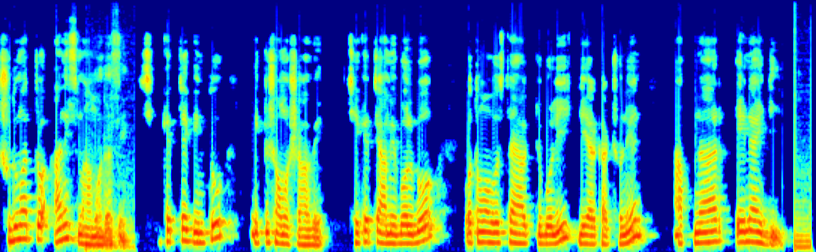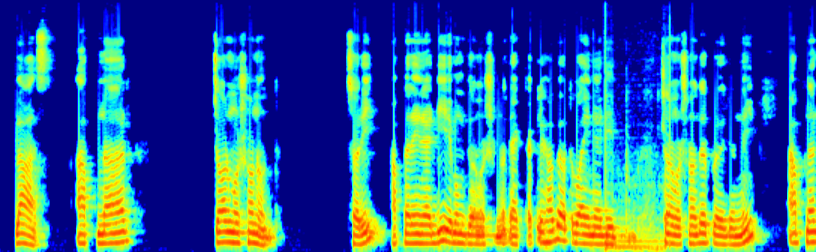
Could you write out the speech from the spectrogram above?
শুধুমাত্র আনিস মাহমুদ আছে। সেক্ষেত্রে কিন্তু একটু সমস্যা হবে। সেক্ষেত্রে আমি বলব, প্রথম অবস্থায় একটু বলি ক্লিয়ার কাট শুনেন, আপনার এনআইডি প্লাস আপনার জন্ম সনদ সরি আপনার এনআইডি এবং জন্ম সনদ এক থাকলে হবে অথবা এনআইডি জন্ম সনদের প্রয়োজন নেই। আপনার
